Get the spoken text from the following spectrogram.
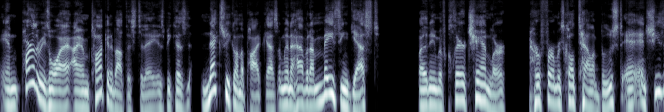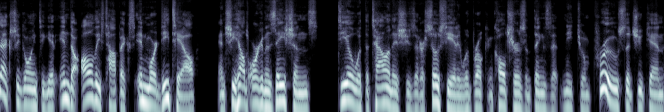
And part of the reason why I am talking about this today is because next week on the podcast, I'm going to have an amazing guest by the name of Claire Chandler. Her firm is called Talent Boost, and she's actually going to get into all these topics in more detail. And she helps organizations deal with the talent issues that are associated with broken cultures and things that need to improve so that you can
